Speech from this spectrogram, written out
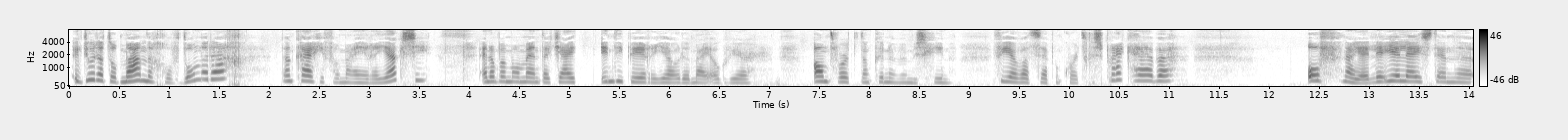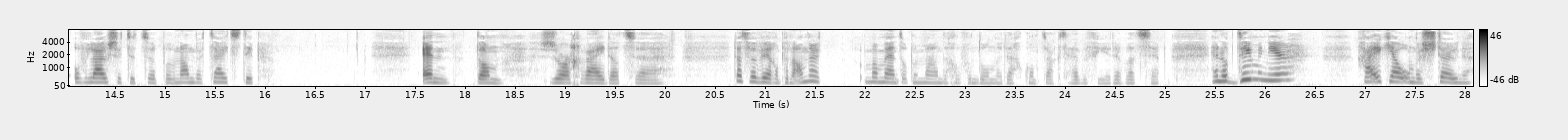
Ik doe dat op maandag of donderdag. Dan krijg je van mij een reactie. En op het moment dat jij in die periode mij ook weer antwoordt, dan kunnen we misschien via WhatsApp een kort gesprek hebben. Of nou, je, je leest en, uh, of luistert het op een ander tijdstip. En dan zorgen wij dat, uh, dat we weer op een ander moment op een maandag of een donderdag contact hebben via de WhatsApp. En op die manier ga ik jou ondersteunen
